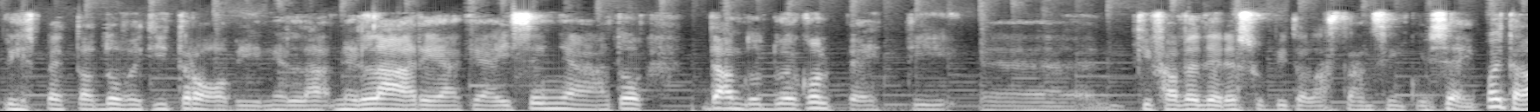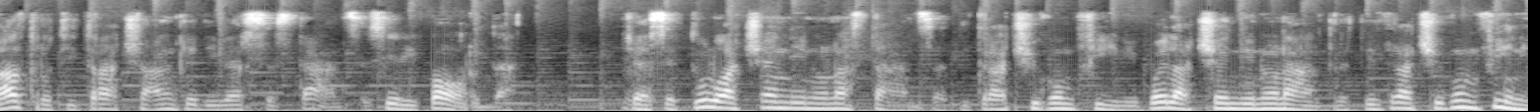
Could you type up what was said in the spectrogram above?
rispetto a dove ti trovi nella, nell'area che hai segnato, dando due colpetti eh, ti fa vedere subito la stanza in cui sei. Poi tra l'altro ti traccia anche diverse stanze, si ricorda. Cioè se tu lo accendi in una stanza, ti tracci i confini, poi lo accendi in un'altra, ti tracci i confini,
